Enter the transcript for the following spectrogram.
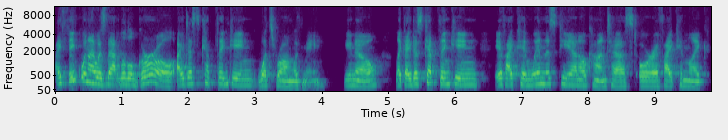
I think when I was that little girl, I just kept thinking, what's wrong with me? You know, like I just kept thinking, if I can win this piano contest, or if I can, like,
